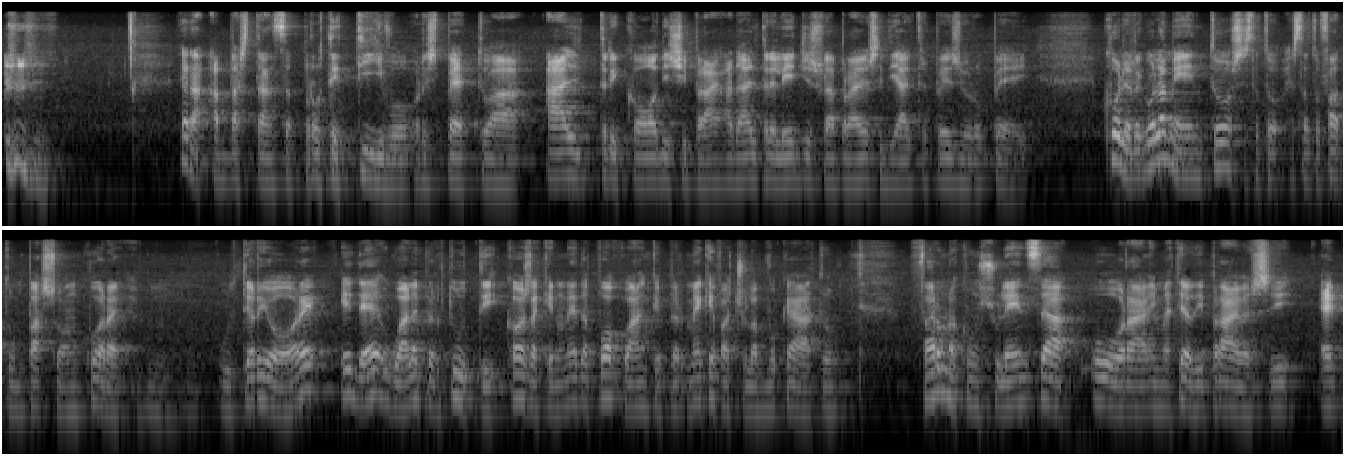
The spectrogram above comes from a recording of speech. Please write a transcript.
era abbastanza protettivo rispetto altri codici, ad altre leggi sulla privacy di altri paesi europei con il regolamento è stato, è stato fatto un passo ancora mh, ulteriore ed è uguale per tutti, cosa che non è da poco anche per me che faccio l'avvocato. Fare una consulenza ora in materia di privacy è,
